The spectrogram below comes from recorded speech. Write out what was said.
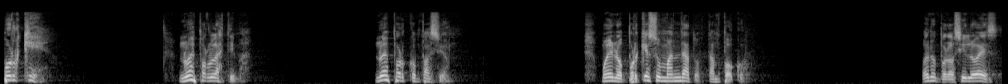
por qué. No es por lástima. No es por compasión. Bueno, porque es un mandato, tampoco. Bueno, pero sí lo es.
